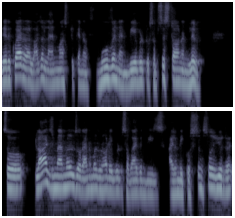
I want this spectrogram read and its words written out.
they require a larger landmass to kind of move in and be able to subsist on and live. So large mammals or animals are not able to survive in these island ecosystems. So you re-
